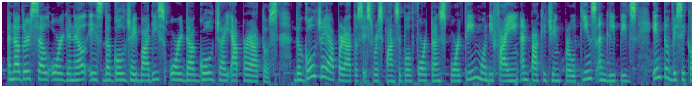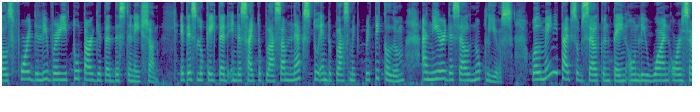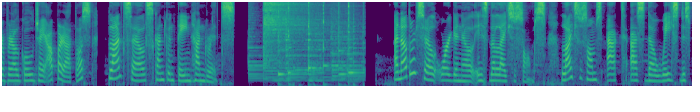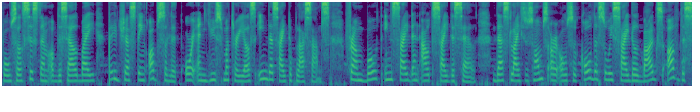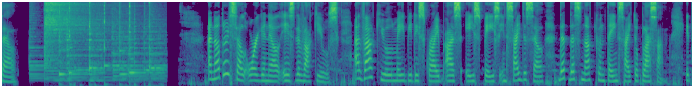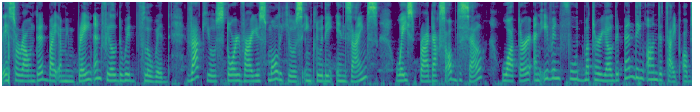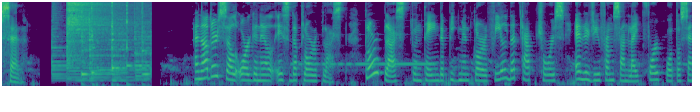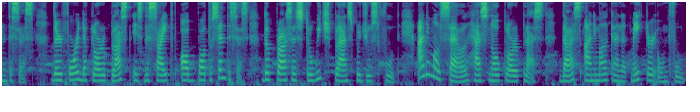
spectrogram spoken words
Another cell organelle is the Golgi bodies or the Golgi apparatus. The Golgi apparatus is responsible for transporting, modifying, and packaging proteins and lipids into vesicles for delivery to targeted destination. It is located in the cytoplasm next to endoplasmic reticulum and near the cell nucleus. While many types of cell contain only one or several Golgi apparatus, plant cells can contain hundreds. Another cell organelle is the lysosomes. Lysosomes act as the waste disposal system of the cell by digesting obsolete or unused materials in the cytoplasms from both inside and outside the cell. Thus, lysosomes are also called the suicidal bags of the cell. Another cell organelle is the vacuoles. A vacuole may be described as a space inside the cell that does not contain cytoplasm. It is surrounded by a membrane and filled with fluid. Vacuoles store various molecules including enzymes, waste products of the cell, water, and even food material depending on the type of cell. Another cell organelle is the chloroplast. Chloroplasts contain the pigment chlorophyll that captures energy from sunlight for photosynthesis. Therefore, the chloroplast is the site of photosynthesis, the process through which plants produce food. Animal cell has no chloroplast, thus animal cannot make their own food.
